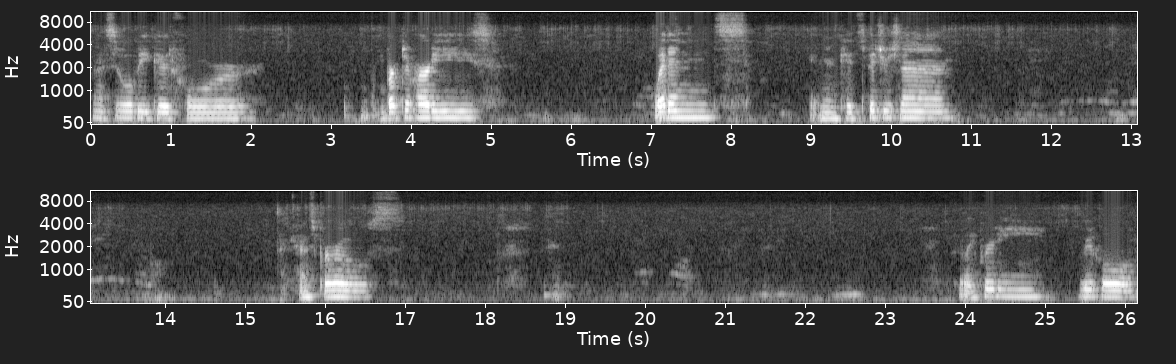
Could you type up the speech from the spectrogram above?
And this will be good for birthday parties, weddings, getting your kids' pictures done. Has pearls. Really pretty, beautiful.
